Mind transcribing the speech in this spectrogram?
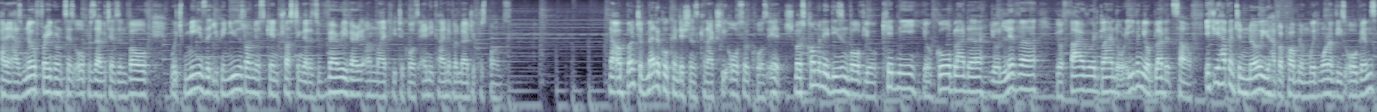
and it has no fragrances or preservatives involved, which means that you can use it on your skin trusting that it's very, very unlikely to cause any kind of allergic response. Now, a bunch of medical conditions can actually also cause itch. Most commonly, these involve your kidney, your gallbladder, your liver, your thyroid gland, or even your blood itself. If you happen to know you have a problem with one of these organs,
